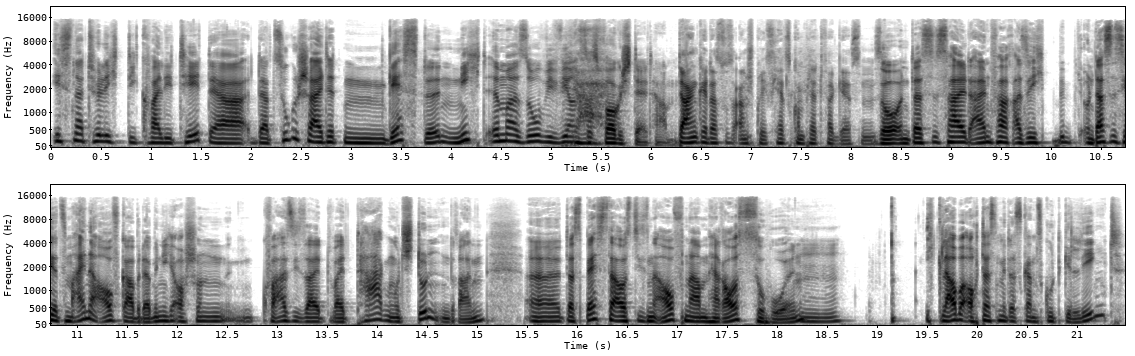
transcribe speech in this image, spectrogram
ist natürlich die Qualität der, der zugeschalteten Gäste nicht immer so, wie wir uns Ja. das vorgestellt haben. Danke, dass du es ansprichst. Ich hätte es komplett vergessen. So, und das ist halt einfach, also ich, und das ist jetzt meine Aufgabe, da bin ich auch schon quasi seit, seit Tagen und Stunden dran, äh, das Beste aus diesen Aufnahmen herauszuholen. Ich glaube auch, dass mir das ganz gut gelingt,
